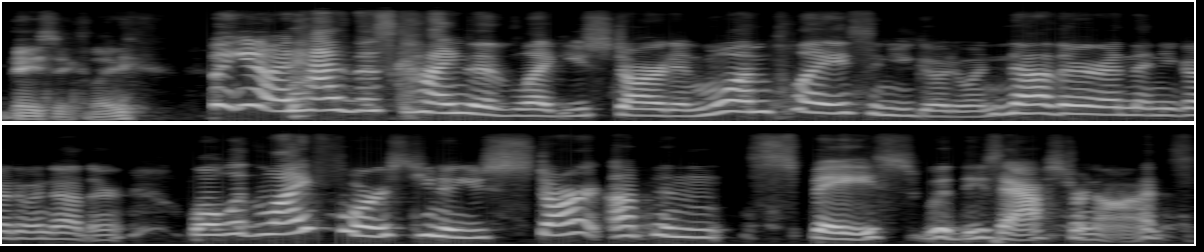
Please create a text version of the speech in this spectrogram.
basically. But you know, it has this kind of like you start in one place and you go to another and then you go to another. Well, with Life Force, you know, you start up in space with these astronauts.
